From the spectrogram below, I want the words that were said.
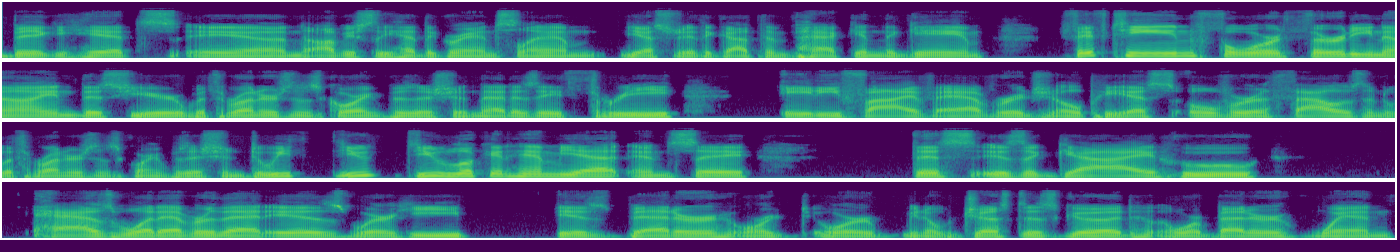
big hits and obviously had the grand slam yesterday that got them back in the game. 15 for 39 this year with runners in scoring position. That is a 385 average and OPS over a thousand with runners in scoring position. Do we do you do you look at him yet and say this is a guy who has whatever that is where he is better or or you know just as good or better when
